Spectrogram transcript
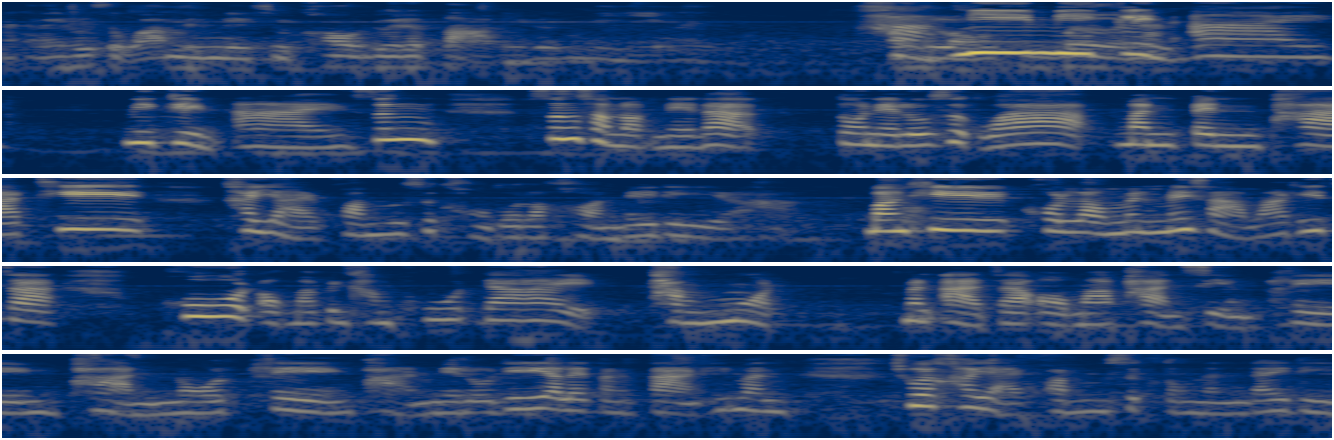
มันทำให้รู้สึกว่ามันมีซิคอลด้วยหรือเปล่าในเรื่องนี้อะไรอย่างเงี้ยค่ะลองมีเบอร์มีกลิ่นนะอาย มีกลิ่นอาย ซึ่งซึ่งสำหรับเนทอะตัวเนทรู้สึกว่ามันเป็นพาร์ทที่ขยายความรู้สึกของตัวละครได้ดีอะค่ะบางทีคนเรามันไม่สามารถที่จะพูดออกมาเป็นคำพูดได้ทั้งหมด มันอาจจะออกมาผ่านเสียงเพลง ผ่านโน้ตเพลง ผ่านเมโลดี้อะไรต่างๆ ที่มันช่วยขยายความรู้สึกตรงนั้นได้ดี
